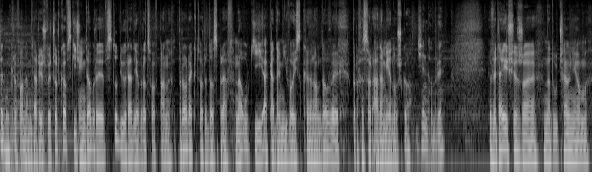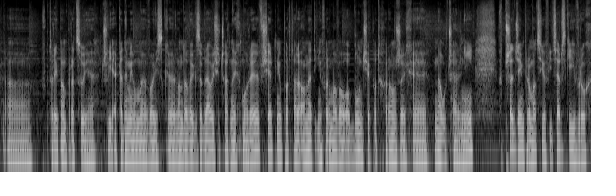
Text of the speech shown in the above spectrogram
Przed mikrofonem Dariusz Wyczorkowski. Dzień dobry. W studiu Radia Wrocław pan prorektor do spraw nauki Akademii Wojsk Lądowych, profesor Adam Januszko. Dzień dobry. Wydaje się, że nad uczelnią e, której pan pracuje, czyli Akademią Wojsk Lądowych, zebrały się czarne chmury. W sierpniu portal Onet informował o buncie podchorążych e, na uczelni. W przeddzień promocji oficerskiej w ruch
